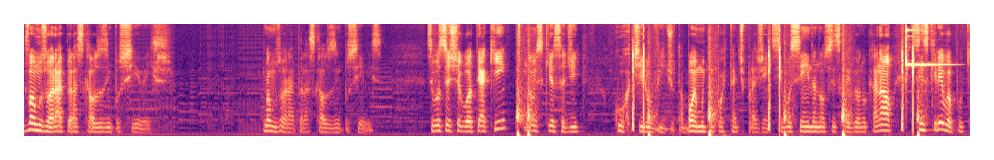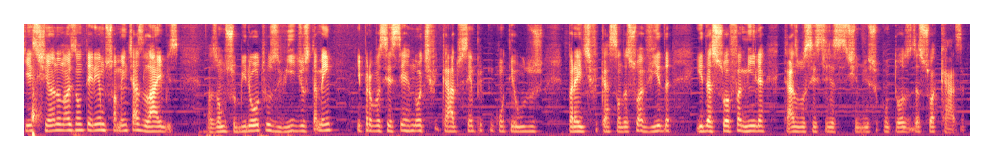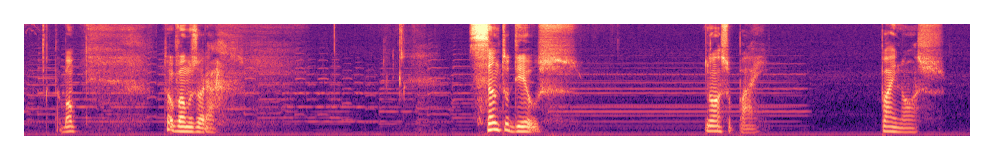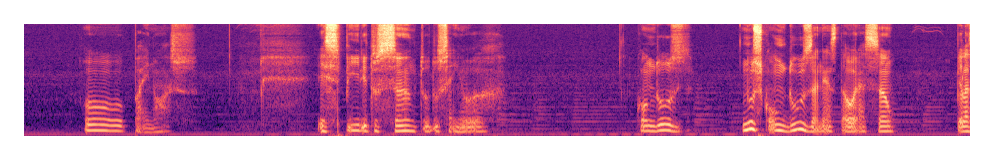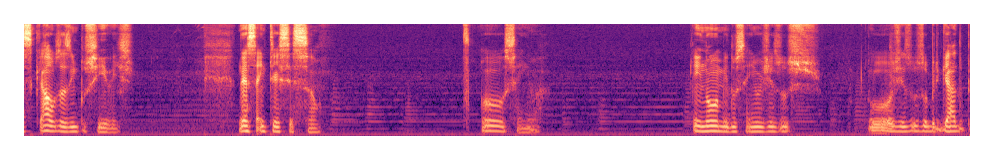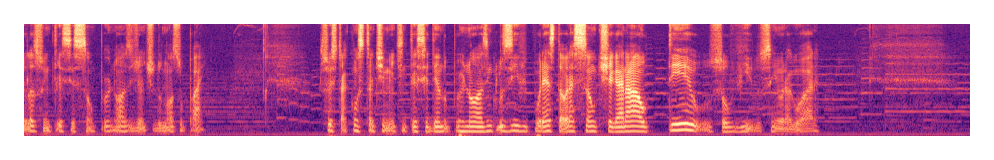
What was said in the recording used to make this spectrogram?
Vamos orar pelas causas impossíveis. Vamos orar pelas causas impossíveis. Se você chegou até aqui, não esqueça de curtir o vídeo, tá bom? É muito importante pra gente. Se você ainda não se inscreveu no canal, se inscreva, porque este ano nós não teremos somente as lives. Nós vamos subir outros vídeos também e para você ser notificado sempre com conteúdos para edificação da sua vida e da sua família, caso você esteja assistindo isso com todos da sua casa, tá bom? Então vamos orar. Santo Deus, nosso Pai, Pai nosso, oh Pai nosso, Espírito Santo do Senhor, conduz, nos conduza nesta oração pelas causas impossíveis nessa intercessão. Oh Senhor, em nome do Senhor Jesus. Oh Jesus, obrigado pela sua intercessão por nós diante do nosso Pai. O Senhor está constantemente intercedendo por nós, inclusive por esta oração que chegará ao teus ouvidos, Senhor, agora.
